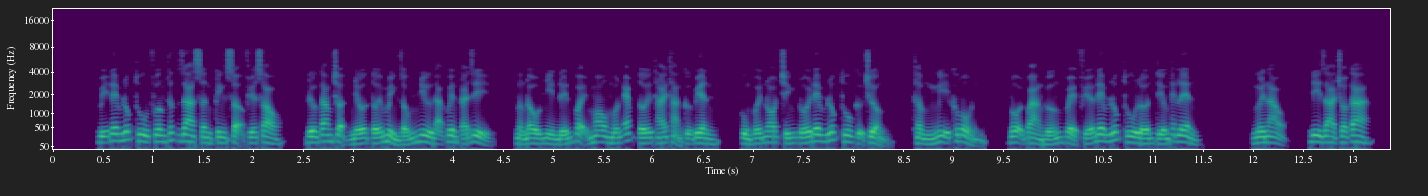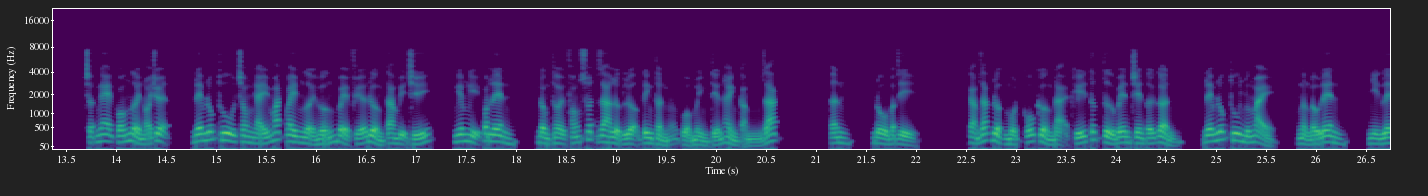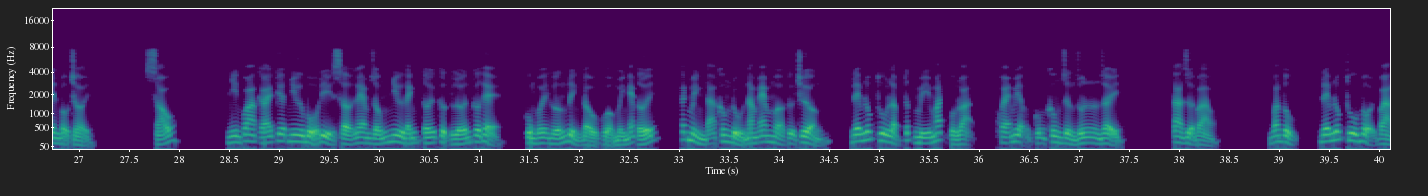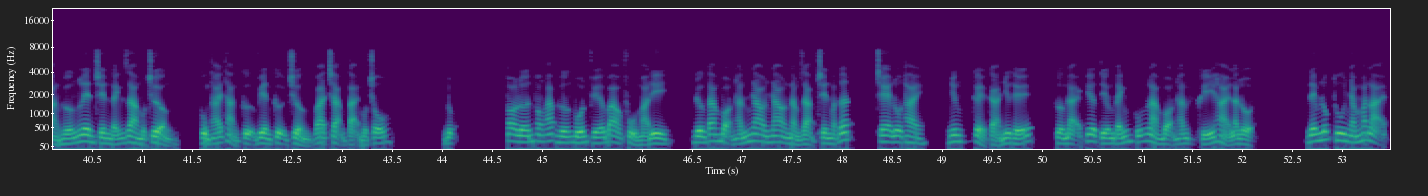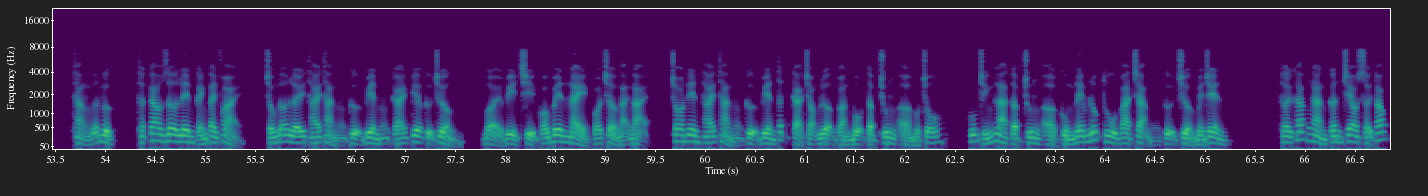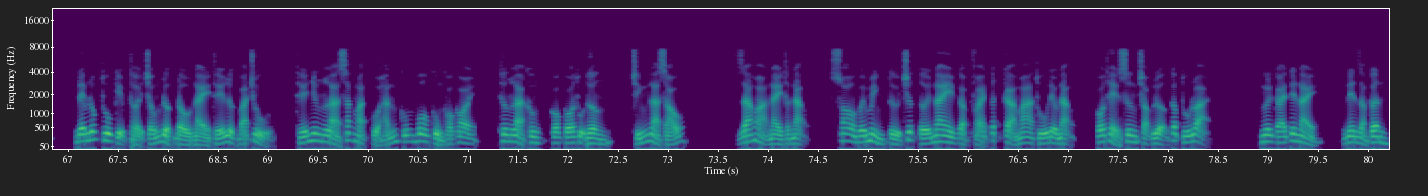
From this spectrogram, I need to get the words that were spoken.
Bị đêm lúc thu phương thức ra sân kinh sợ phía sau, đường tam chợt nhớ tới mình giống như đã quên cái gì, ngẩng đầu nhìn đến vậy mau muốn ép tới thái thản cự viên, cùng với nó chính đối đêm lúc thu cự trưởng, thầm nghĩ không ổn, vội vàng hướng về phía đêm lúc thu lớn tiếng thét lên. Người nào, đi ra cho ta. Chợt nghe có người nói chuyện, đêm lúc thu trong nháy mắt quay người hướng về phía đường tam vị trí, nghiêm nghị quát lên, đồng thời phóng xuất ra lực lượng tinh thần của mình tiến hành cảm giác. Ân, đồ vật gì? Cảm giác được một cỗ cường đại khí tức từ bên trên tới gần, đêm lúc thu nhún mày, ngẩng đầu lên, nhìn lên bầu trời. Sáu. Nhìn qua cái kia như bổ đỉ sợ lem giống như đánh tới cực lớn cơ thể, cùng với hướng đỉnh đầu của mình ép tới, cách mình đã không đủ năm em mở cự trường, đêm lúc thu lập tức mí mắt của loạn, khóe miệng cũng không dừng run rẩy. Ta dựa vào. Văn tục, đêm lúc thu vội vàng hướng lên trên đánh ra một trường, cùng thái thản cự viên cự trưởng va chạm tại một chỗ. Đụng. to lớn phong áp hướng bốn phía bao phủ mà đi, đường tam bọn hắn nhao nhao nằm dạp trên mặt đất, che lô thai, nhưng kể cả như thế, cường đại kia tiếng đánh cũng làm bọn hắn khí hải lan lộn đêm lúc thu nhắm mắt lại, thẳng lỡ ngực, thật cao dơ lên cánh tay phải, chống đỡ lấy thái thản cự viên cái kia cự trưởng, bởi vì chỉ có bên này có trở ngại ngại, cho nên thái thản cự viên tất cả trọng lượng toàn bộ tập trung ở một chỗ, cũng chính là tập trung ở cùng đêm lúc thu va chạm cự trưởng bên trên. Thời khắc ngàn cân treo sợi tóc, đêm lúc thu kịp thời chống được đầu này thế lực bá chủ, thế nhưng là sắc mặt của hắn cũng vô cùng khó coi, thương là không có có thụ thương, chính là sáu. Giá hỏa này thật nặng, so với mình từ trước tới nay gặp phải tất cả ma thú đều nặng, có thể xưng trọng lượng cấp thú loại. Người cái tên này, nên giảm cân.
